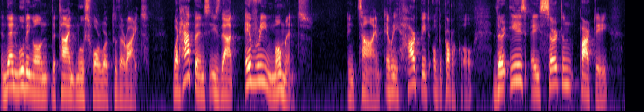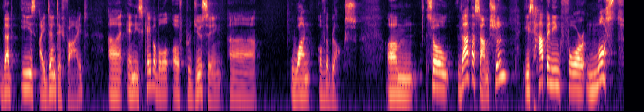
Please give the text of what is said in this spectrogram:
and then moving on, the time moves forward to the right. What happens is that every moment in time, every heartbeat of the protocol, there is a certain party that is identified uh, and is capable of producing uh, one of the blocks. Um, so that assumption is happening for most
